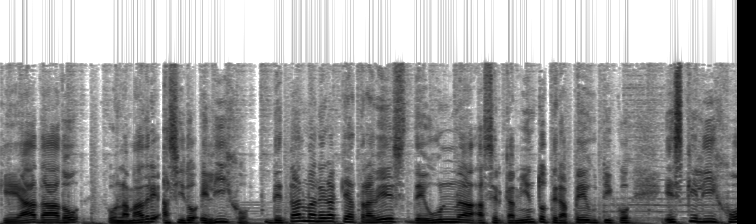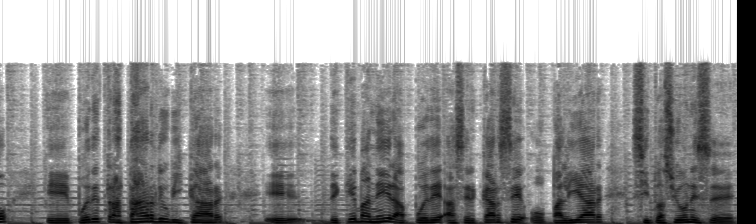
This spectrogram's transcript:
que ha dado con la madre ha sido el hijo, de tal manera que a través de un acercamiento terapéutico es que el hijo eh, puede tratar de ubicar eh, de qué manera puede acercarse o paliar situaciones eh,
